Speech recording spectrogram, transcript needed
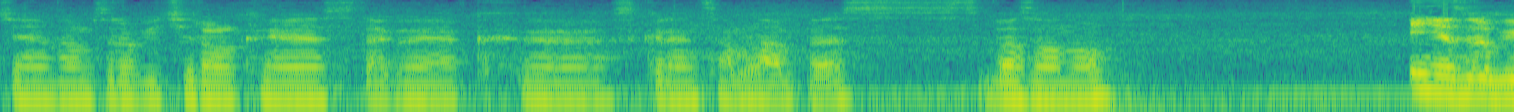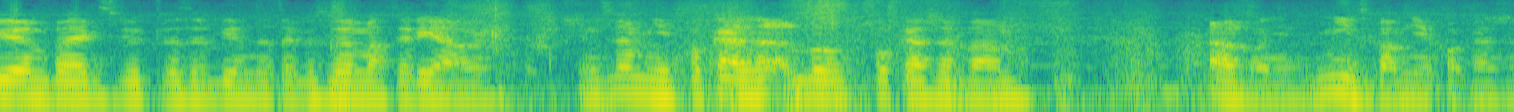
Chciałem wam zrobić rolkę z tego, jak e, skręcam lampę z wazonu. I nie zrobiłem, bo jak zwykle zrobiłem do tego złe materiały. Więc wam nie pokażę, albo pokażę wam, albo nie, nic wam nie pokażę.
